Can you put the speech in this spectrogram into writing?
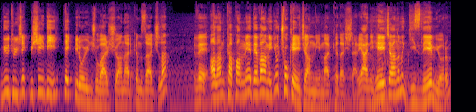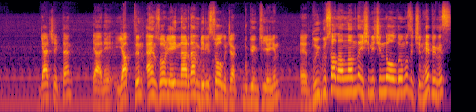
Büyütülecek bir şey değil. Tek bir oyuncu var şu an arkamıza açılan. Ve alan kapanmaya devam ediyor. Çok heyecanlıyım arkadaşlar. Yani heyecanımı gizleyemiyorum. Gerçekten yani yaptığım en zor yayınlardan birisi olacak bugünkü yayın. E, duygusal anlamda işin içinde olduğumuz için hepimiz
